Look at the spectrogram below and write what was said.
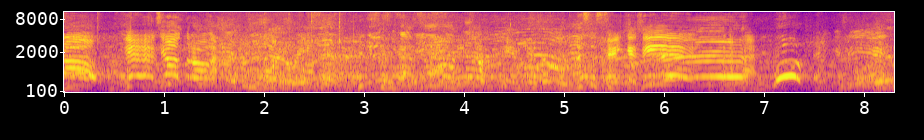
otro! ¡Llévese otro! ¡El que sigue! ¡El que sigue!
